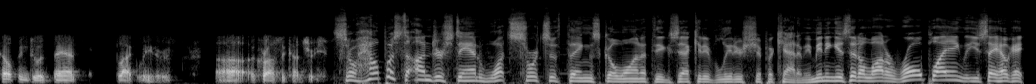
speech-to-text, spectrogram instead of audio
helping to advance black leaders. Uh, across the country. So, help us to understand what sorts of things go on at the Executive Leadership Academy. Meaning, is it a lot of role playing that you say, okay,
